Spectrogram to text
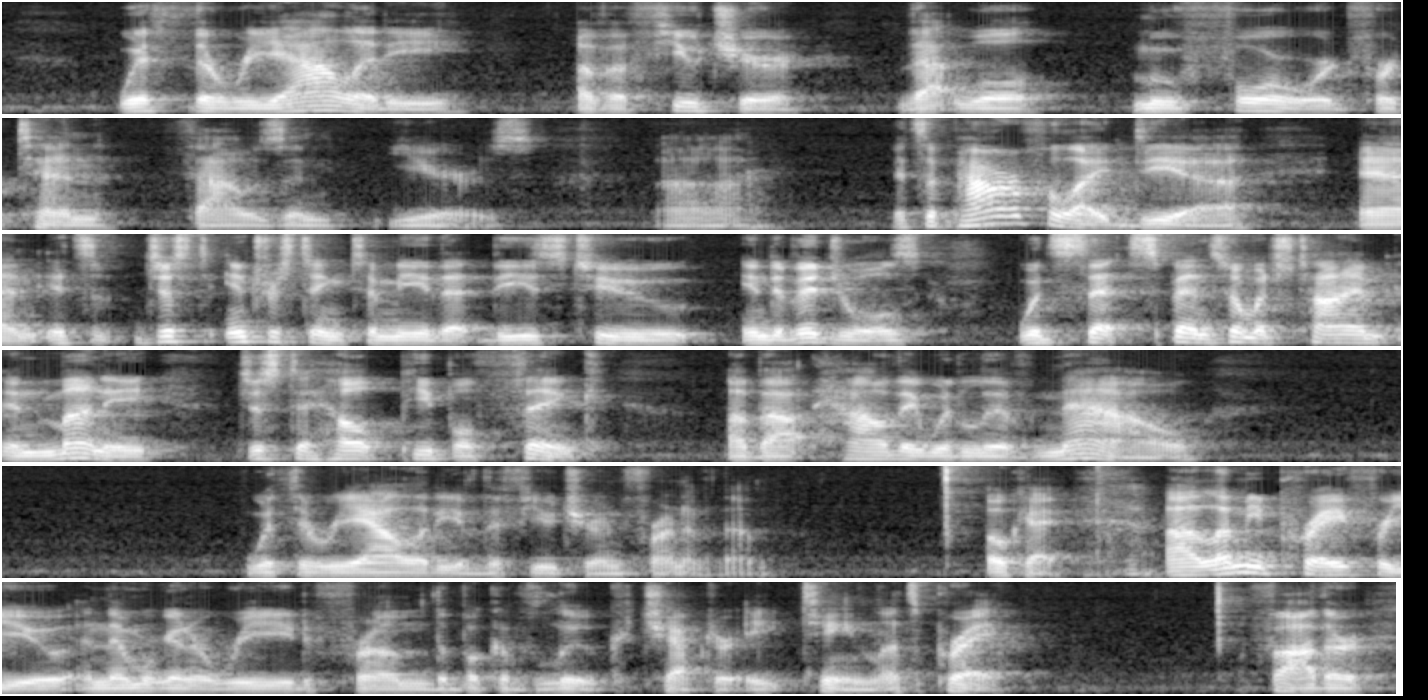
with the reality of a future that will move forward for 10,000 years. Uh, it's a powerful idea, and it's just interesting to me that these two individuals would set, spend so much time and money just to help people think about how they would live now with the reality of the future in front of them. Okay, uh, let me pray for you, and then we're going to read from the book of Luke, chapter 18. Let's pray. Father,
